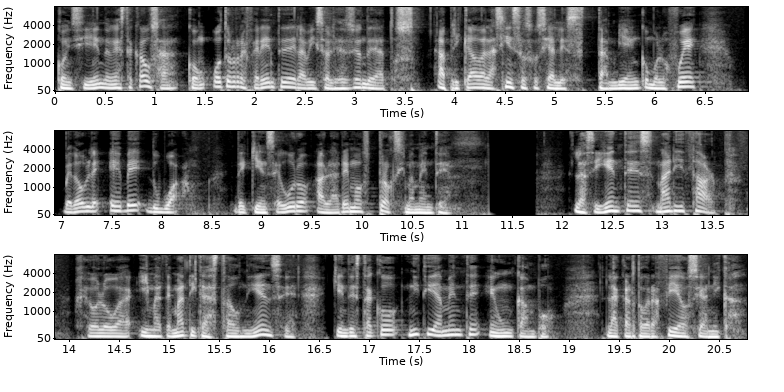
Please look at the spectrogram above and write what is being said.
coincidiendo en esta causa con otro referente de la visualización de datos, aplicado a las ciencias sociales, también como lo fue W.E.B. Dubois, de quien seguro hablaremos próximamente. La siguiente es Mary Tharp, geóloga y matemática estadounidense, quien destacó nítidamente en un campo, la cartografía oceánica.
